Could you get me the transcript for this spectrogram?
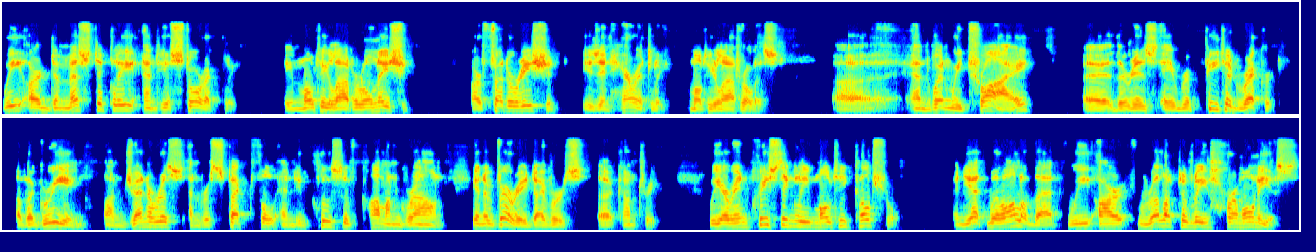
We are domestically and historically a multilateral nation. Our federation is inherently multilateralist. Uh, and when we try, uh, there is a repeated record of agreeing on generous and respectful and inclusive common ground in a very diverse uh, country. We are increasingly multicultural, and yet with all of that, we are relatively harmonious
